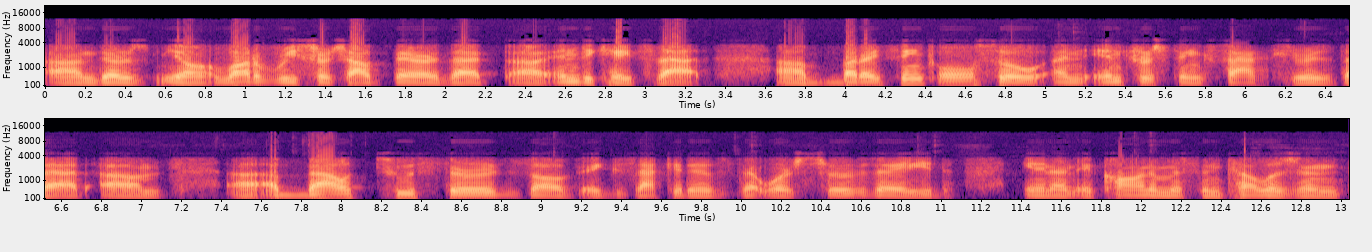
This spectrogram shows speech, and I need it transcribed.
Um, there's you know a lot of research out there that uh, indicates that. Uh, but I think also an interesting fact here is that um, uh, about two thirds of executives that were surveyed in an Economist Intelligence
